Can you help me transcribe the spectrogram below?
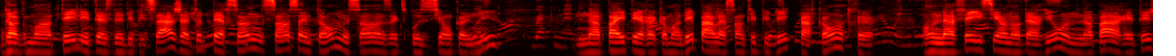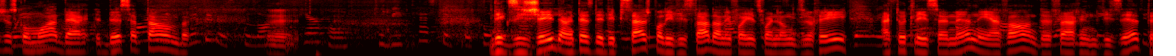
d'augmenter les tests de dépistage à toute personne sans symptômes, sans exposition connue, n'a pas été recommandé par la santé publique. Par contre, on l'a fait ici en Ontario, on ne l'a pas arrêté jusqu'au mois de septembre. Euh, d'exiger un test de dépistage pour les visiteurs dans les foyers de soins de longue durée à toutes les semaines et avant de faire une visite,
